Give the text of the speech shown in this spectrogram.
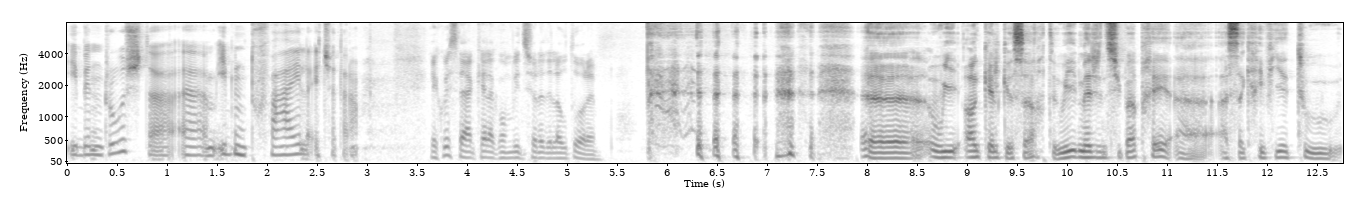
Ibn Rushd, eh, Ibn Tufail, eccetera. E questa è anche la convinzione dell'autore? euh, oui, en quelque sorte, oui, mais je ne suis pas prêt à, à, sacrifier tout,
